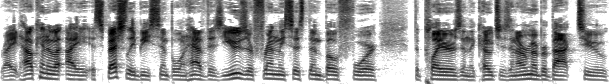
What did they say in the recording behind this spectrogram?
right? How can I especially be simple and have this user friendly system both for the players and the coaches? And I remember back to,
